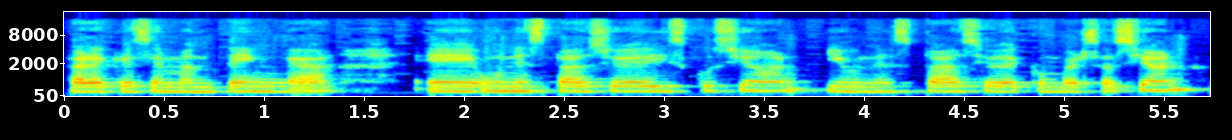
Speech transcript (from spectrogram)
para que se mantenga un espacio de discusión y un espacio de conversación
